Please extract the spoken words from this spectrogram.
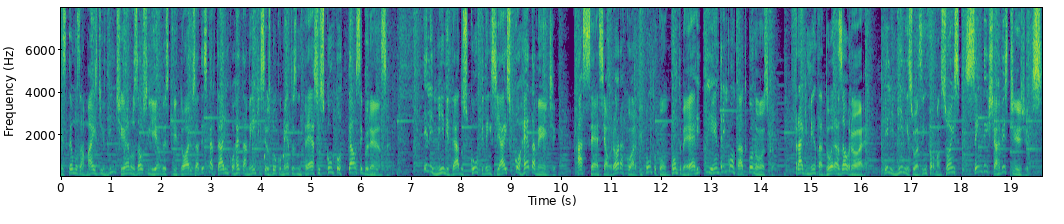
estamos há mais de 20 anos auxiliando escritórios a descartarem corretamente seus documentos impressos com total segurança. Elimine dados confidenciais corretamente. Acesse auroracorp.com.br e entre em contato conosco. Fragmentadoras Aurora. Elimine suas informações sem deixar vestígios.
